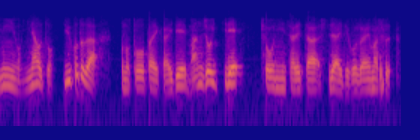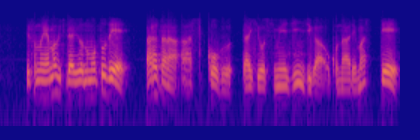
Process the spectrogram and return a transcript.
任意を担うということがこの党大会で満場一致で承認された次第でございます。でその山口代表の下で新たな執行部代表指名人事が行われまして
